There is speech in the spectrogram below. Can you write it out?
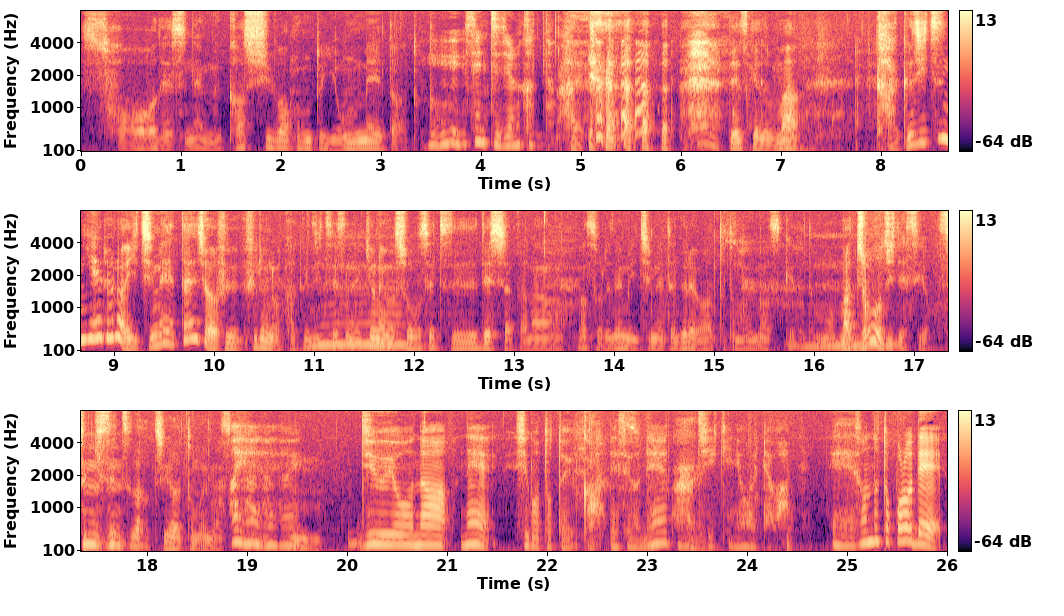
そうですね昔は本当4メーターとか、えー、センチじゃなかったはい ですけどまあ確実に言えるのは1メーター以上は降るのは確実ですね。去年は小説でしたから、まあ、それでも1メーターぐらいはあったと思いますけれども。まあ常時ですよ。積雪は違うと思いますけど、はいはいはい、うん。重要なね仕事というかですよねこの地域においては。はい、えー、そんなところで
